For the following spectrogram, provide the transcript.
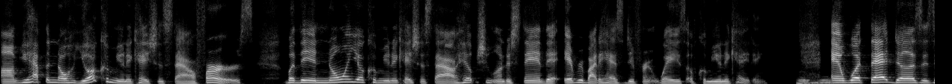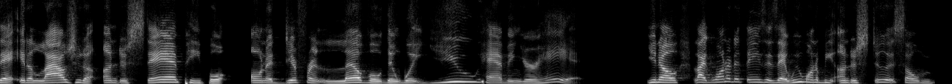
Um, you have to know your communication style first, but then knowing your communication style helps you understand that everybody has different ways of communicating. Mm-hmm. And what that does is that it allows you to understand people on a different level than what you have in your head. You know, like one of the things is that we want to be understood so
